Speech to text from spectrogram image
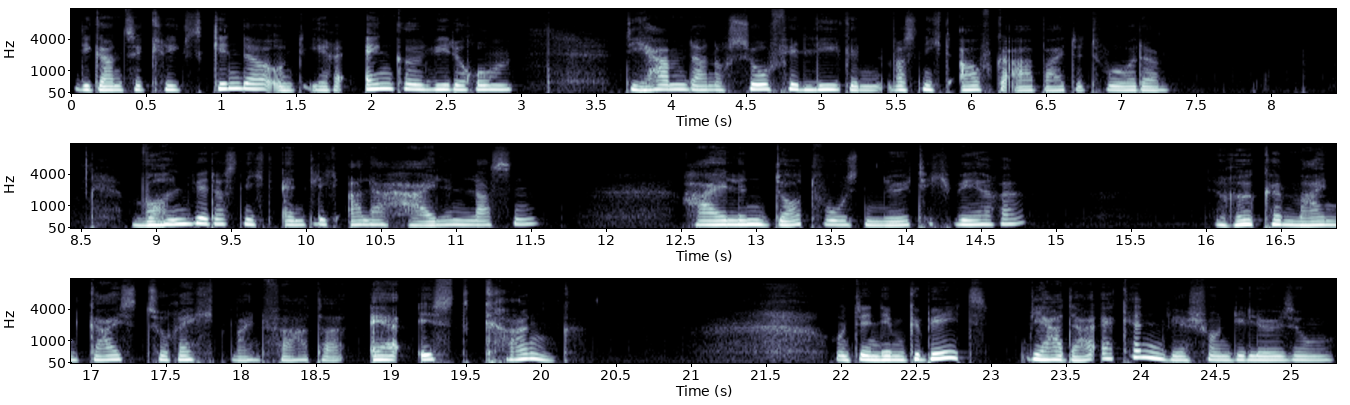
Die ganze Kriegskinder und ihre Enkel wiederum, die haben da noch so viel liegen, was nicht aufgearbeitet wurde. Wollen wir das nicht endlich alle heilen lassen? Heilen dort, wo es nötig wäre? Rücke mein Geist zurecht, mein Vater, er ist krank. Und in dem Gebet, ja, da erkennen wir schon die Lösung.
